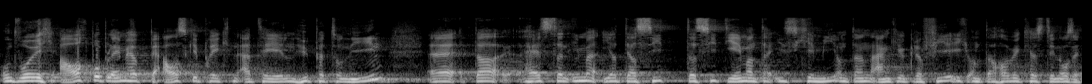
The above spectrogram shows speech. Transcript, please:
Und wo ich auch Probleme habe bei ausgeprägten arteriellen Hypertonien, äh, da heißt es dann immer, ja, der sieht da sieht jemand, da ist Chemie und dann angiografiere ich und da habe ich keine Stenose.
